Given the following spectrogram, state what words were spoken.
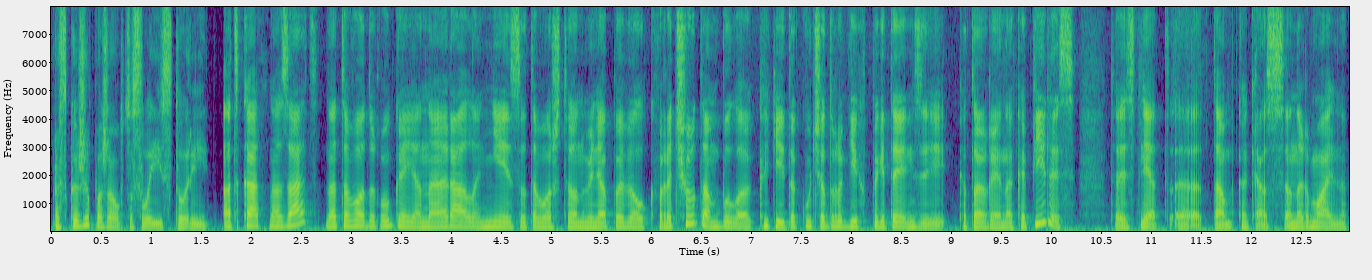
Расскажи, пожалуйста, свои истории. Откат назад. На того друга я наорала не из-за того, что он меня повел к врачу, там было какие-то куча других претензий, которые накопились. То есть нет, э, там как раз все нормально.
